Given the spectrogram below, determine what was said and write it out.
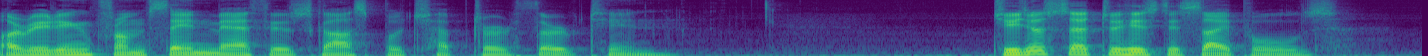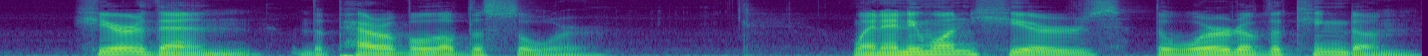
A reading from St. Matthew's Gospel, chapter 13. Jesus said to his disciples, Hear then the parable of the sower. When anyone hears the word of the kingdom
